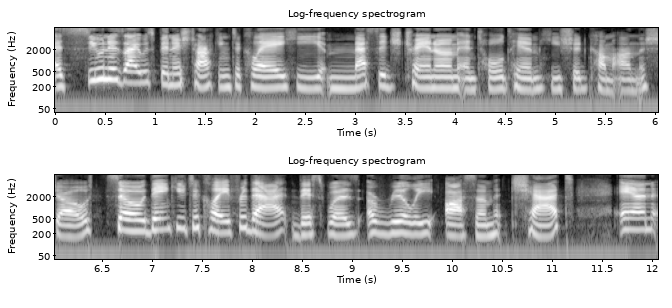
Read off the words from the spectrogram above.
As soon as I was finished talking to Clay, he messaged Tranum and told him he should come on the show. So thank you to Clay for that. This was a really awesome chat. And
